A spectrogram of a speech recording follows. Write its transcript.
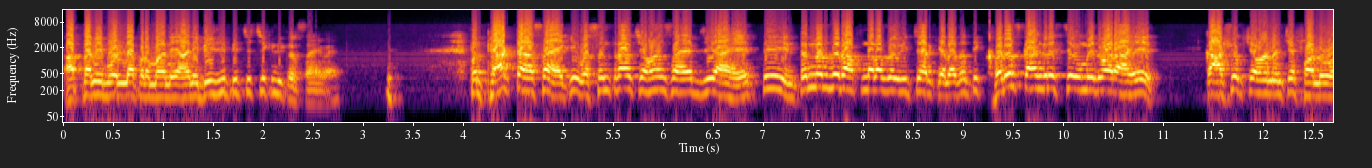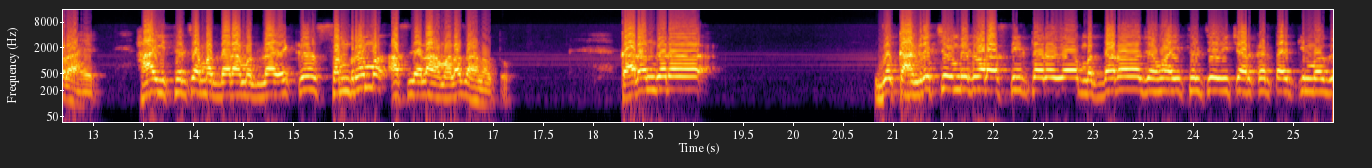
आता मी बोलल्याप्रमाणे आणि बीजेपीचे चिखलीकर साहेब आहेत. पण फॅक्ट असा आहे की वसंतराव चव्हाण साहेब जे आहेत ते इंटरनल जर आपल्याला जर विचार केला तर ती खरंच काँग्रेसचे उमेदवार आहेत का अशोक चव्हाणांचे फॉलोअर आहेत. हा इथलच्या मतदारामधला एक संभ्रम असलेला आम्हाला जाणवतो. कारण जर जर काँग्रेसचे उमेदवार असतील तर मतदार जेव्हा इथलचे विचार करतायत की मग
